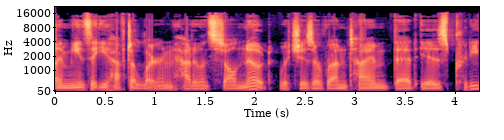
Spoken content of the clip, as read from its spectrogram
It means that you have to learn how to install Node, which is a runtime that is pretty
